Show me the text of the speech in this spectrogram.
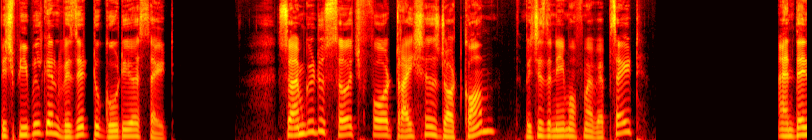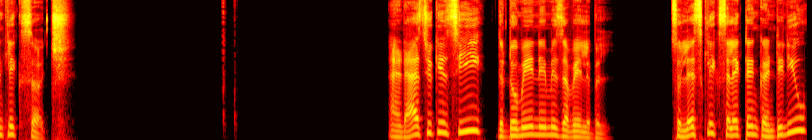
which people can visit to go to your site. So I'm going to search for trishaws.com, which is the name of my website, and then click search. And as you can see, the domain name is available. So let's click select and continue.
